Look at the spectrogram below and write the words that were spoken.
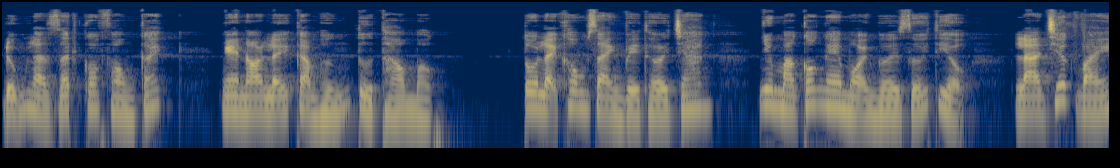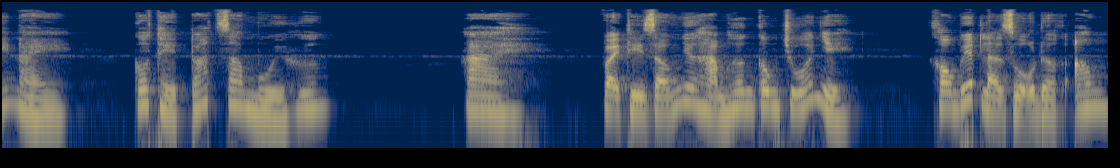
Đúng là rất có phong cách. Nghe nói lấy cảm hứng từ Thảo Mộc. Tôi lại không dành về thời trang Nhưng mà có nghe mọi người giới thiệu Là chiếc váy này Có thể toát ra mùi hương Ai Vậy thì giống như hàm hương công chúa nhỉ không biết là dụ được ong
